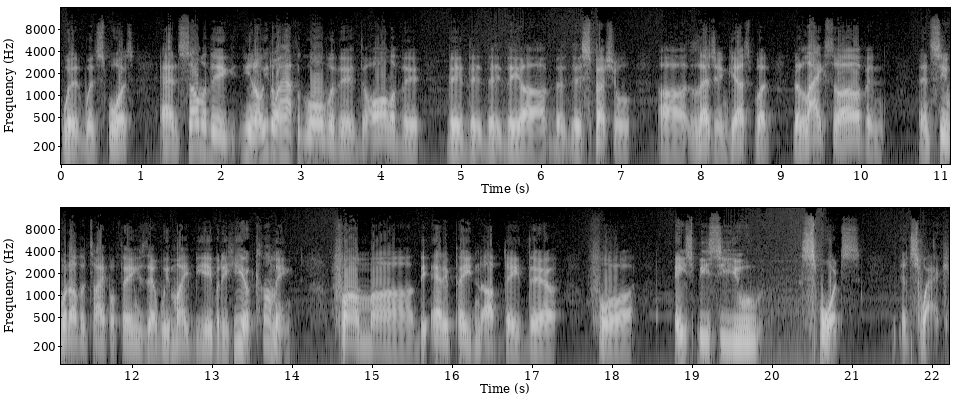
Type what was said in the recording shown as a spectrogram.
with, with sports. And some of the, you know, you don't have to go over the, the all of the the the the the, uh, the, the special uh, legend guests, but the likes of and and see what other type of things that we might be able to hear coming from uh, the Eddie Payton update there for HBCU sports at SWAC?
